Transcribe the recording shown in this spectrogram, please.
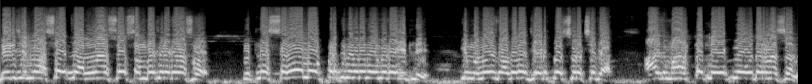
बीड जिल्हा असो जालना असो संभाजीनगर असो तिथल्या सगळ्या लोकप्रतिनिधींनी भूमिका घेतली की मनोज दादाला झेड प्लस सुरक्षा द्या. आज महाराष्ट्रातलं एकमेव उदाहरण असेल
